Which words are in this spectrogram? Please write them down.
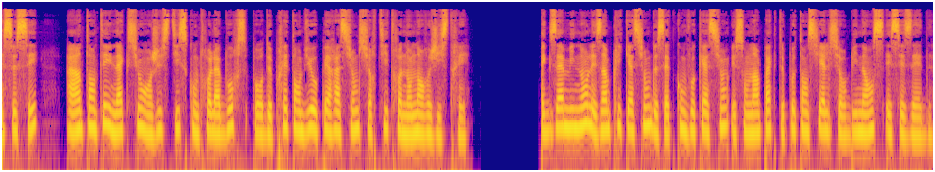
SEC, a intenté une action en justice contre la bourse pour de prétendues opérations sur titres non enregistrés. Examinons les implications de cette convocation et son impact potentiel sur Binance et ses aides.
